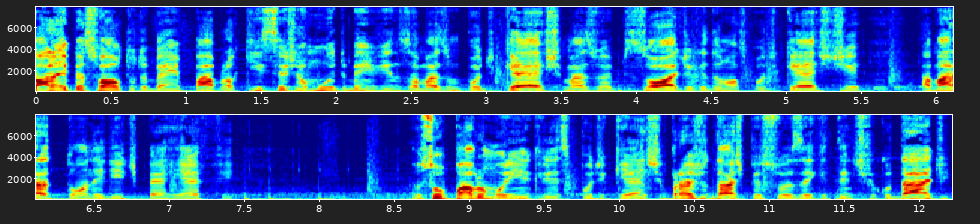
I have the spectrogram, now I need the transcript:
Fala aí pessoal, tudo bem? Pablo aqui, sejam muito bem-vindos a mais um podcast, mais um episódio aqui do nosso podcast, a Maratona Elite PRF. Eu sou o Pablo Morinho e criei esse podcast para ajudar as pessoas aí que têm dificuldade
